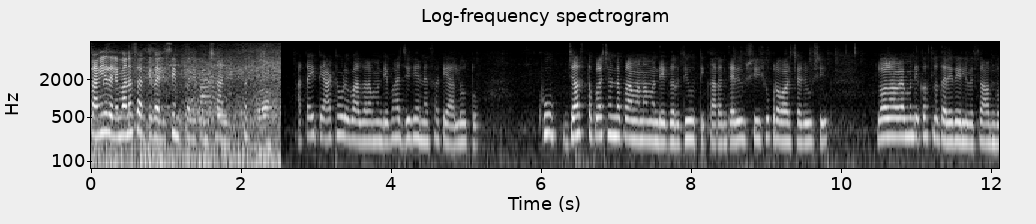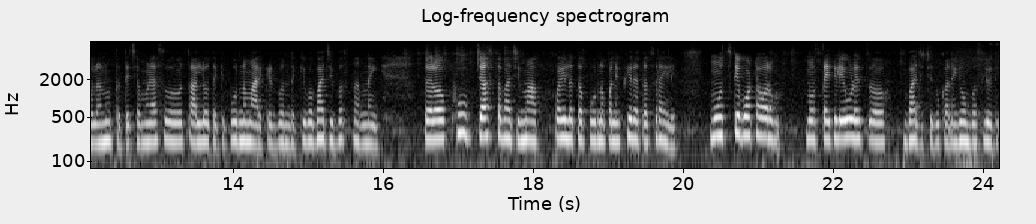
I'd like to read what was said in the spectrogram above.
चांगली झाली मनासारखी झाली सिंपल आहे पण छान आता इथे आठवडे बाजारामध्ये भाजी घेण्यासाठी आलो होतो. खूप जास्त प्रचंड प्रमाणामध्ये गर्दी होती कारण त्या दिवशी शुक्रवारच्या दिवशी लोणावळ्यामध्ये कसलं तरी रेल्वेचं आंदोलन होतं. त्याच्यामुळे असं चाललं होतं की पूर्ण मार्केट बंद किंवा भाजी बसणार नाही. तर खूप जास्त भाजी महाग पहिलं तर पूर्णपणे फिरतच राहिले. मोजके बोटावर मोजता येतील एवढेच भाजीची दुकानं घेऊन बसली होती.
